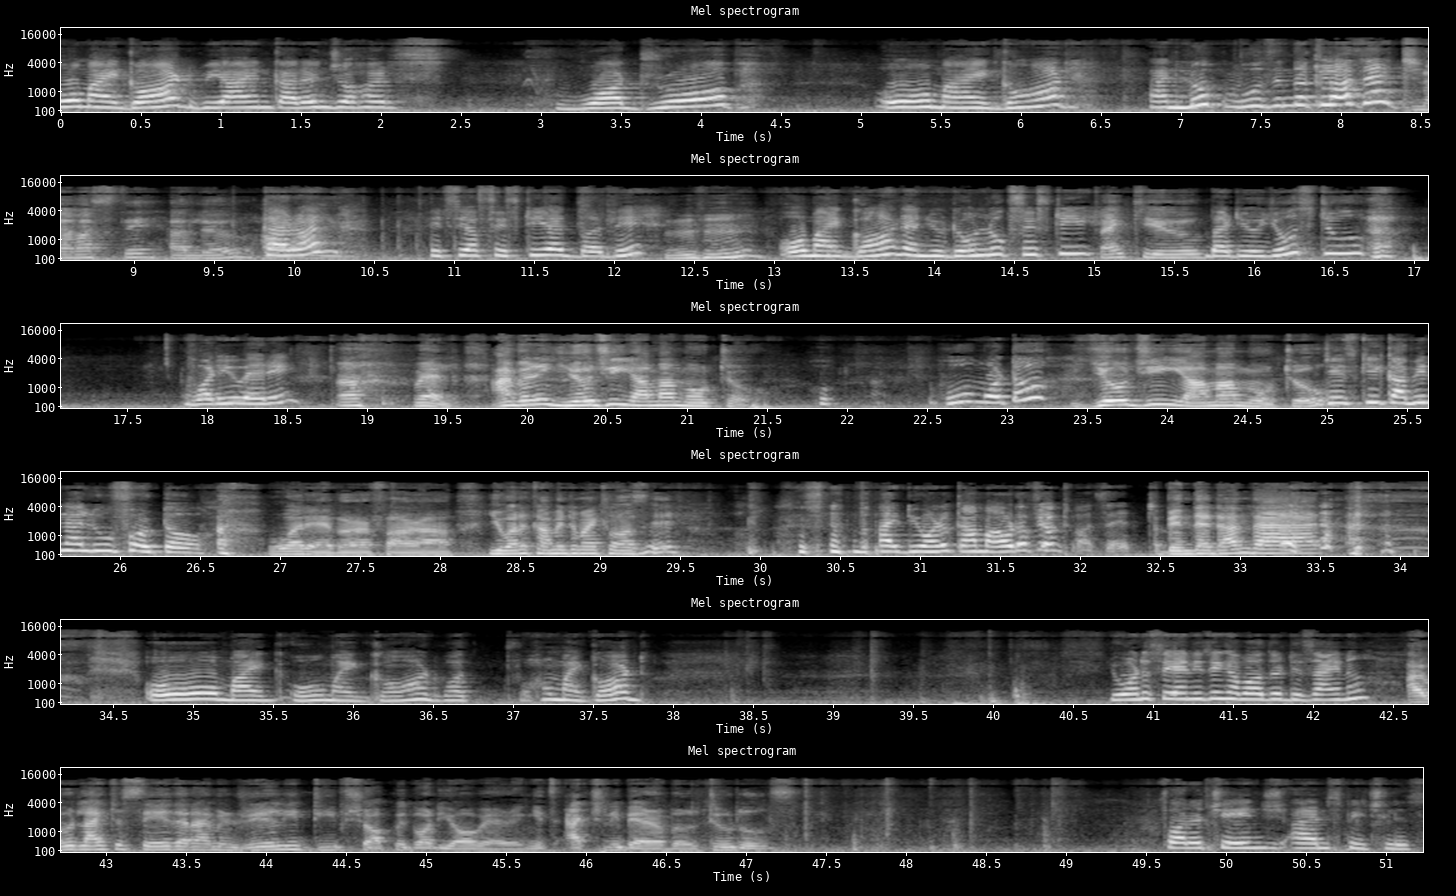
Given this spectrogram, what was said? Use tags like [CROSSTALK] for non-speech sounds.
Oh my God, we are in Karan Johar's wardrobe. Oh my God. And look who's in the closet. Namaste. Hello. Karan, it's your 50th birthday. Mm-hmm. Oh my God, and you don't look 50. Thank you. But you used to. what are you wearing? Uh, well, I'm wearing Yohji Yamamoto. Who, who moto? Yohji Yamamoto. Jiski kabhi lu photo. Uh, whatever, Farah. You want to come into my closet? [LAUGHS] Why do you want to come out of your closet? Been there, done that. [LAUGHS] Oh my, oh my god, what, oh my god. You want to say anything about the designer? I would like to say that I'm in really deep shock with what you're wearing. It's actually bearable. Toodles. For a change, I am speechless.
